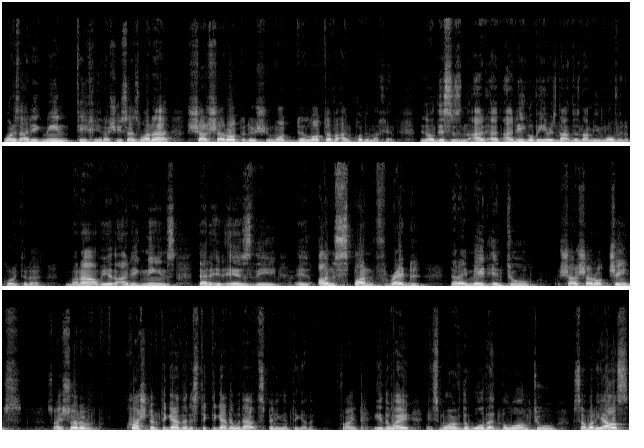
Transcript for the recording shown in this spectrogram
What does arig mean? Tichi. Rashi says what? uh, Sharsharot reshumot delot tava'an kodem lachen. You know this is arig over here is not does not mean woven according to the Gemara. Over here the arig means that it is the is unspun thread that I made into sharsharot chains. So I sort of crushed them together to stick together without spinning them together. Fine. Either way, it's more of the wall that belonged to somebody else,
